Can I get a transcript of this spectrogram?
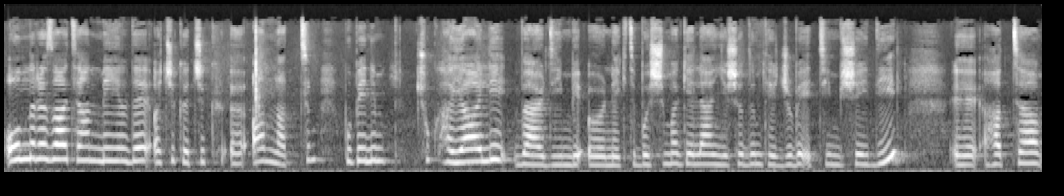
Onlara zaten mailde açık açık e, anlattım. Bu benim çok hayali verdiğim bir örnekti. Başıma gelen, yaşadığım, tecrübe ettiğim bir şey değil. E, hatta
